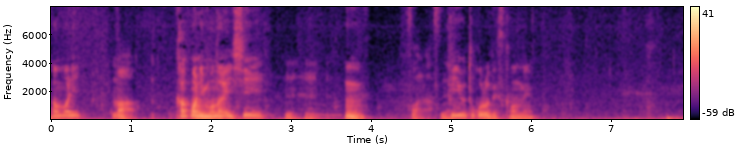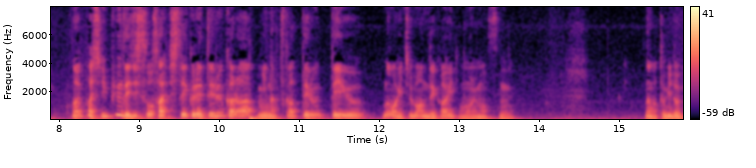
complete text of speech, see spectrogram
あんまりまあ、過去にもないし、うんうん、うん、そうなんですってね。いうところですかね。まあ、やっぱり CPU で実装さしてくれてるからみんな使ってるっていうのは一番でかいと思いますね。なんか時々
